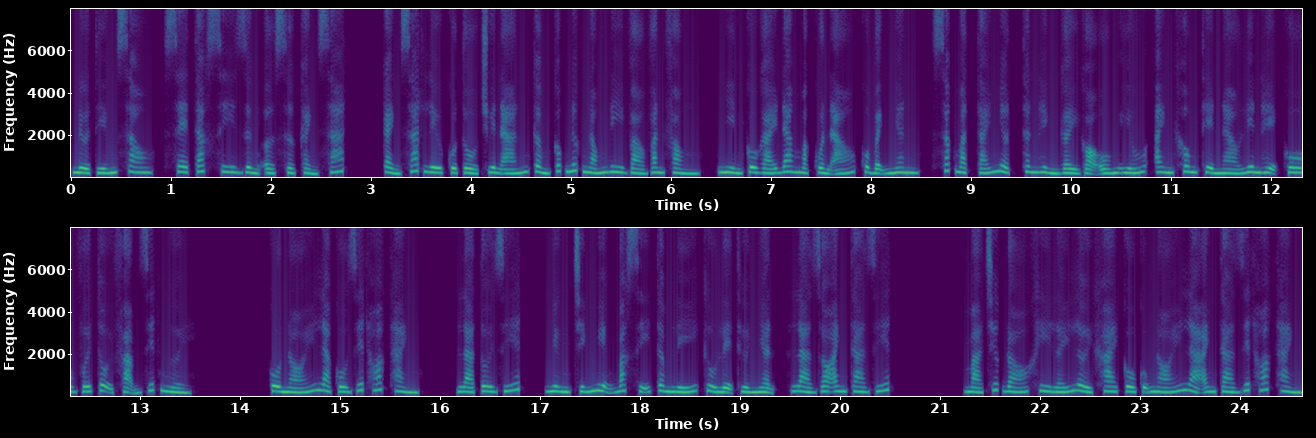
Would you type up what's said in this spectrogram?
Nửa tiếng sau, xe taxi dừng ở sở cảnh sát. Cảnh sát lưu của tổ chuyên án cầm cốc nước nóng đi vào văn phòng, nhìn cô gái đang mặc quần áo của bệnh nhân, sắc mặt tái nhợt thân hình gầy gò ốm yếu, anh không thể nào liên hệ cô với tội phạm giết người. Cô nói là cô giết Hoác Thành, là tôi giết, nhưng chính miệng bác sĩ tâm lý cựu lệ thừa nhận là do anh ta giết. Mà trước đó khi lấy lời khai cô cũng nói là anh ta giết Hoác Thành.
